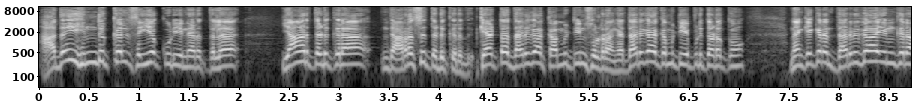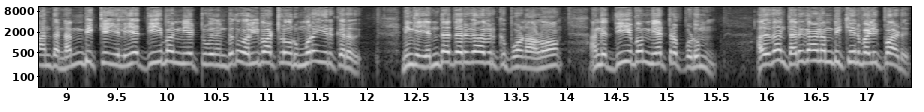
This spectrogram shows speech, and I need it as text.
அதை இந்துக்கள் செய்யக்கூடிய நேரத்தில் யார் தடுக்கிறா? இந்த அரசு தடுக்கிறது. கேட்டால் தர்கா கமிட்டின்னு சொல்கிறாங்க தர்கா கமிட்டி எப்படி தடுக்கும்? நான் கேட்குறேன் தர்கா என்கிற அந்த நம்பிக்கையிலேயே தீபம் ஏற்றுவது என்பது வழிபாட்டில் ஒரு முறை இருக்கிறது. நீங்கள் எந்த தர்காவிற்கு போனாலும் அங்கே தீபம் ஏற்றப்படும். அதுதான் தர்கா நம்பிக்கையின் வழிபாடு.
